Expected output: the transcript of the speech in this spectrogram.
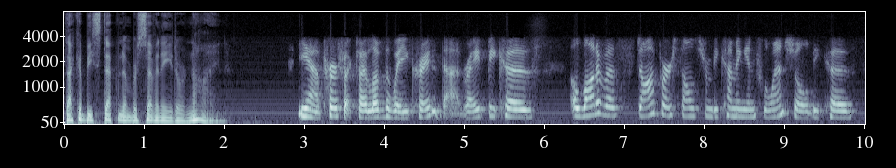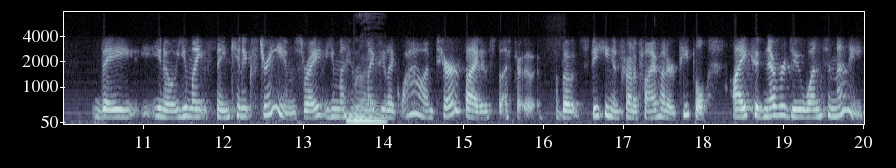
that could be step number seven eight or nine Yeah, perfect. I love the way you created that, right? Because a lot of us stop ourselves from becoming influential because they, you know, you might think in extremes, right? You might might be like, "Wow, I'm terrified about speaking in front of 500 people. I could never do one to many."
